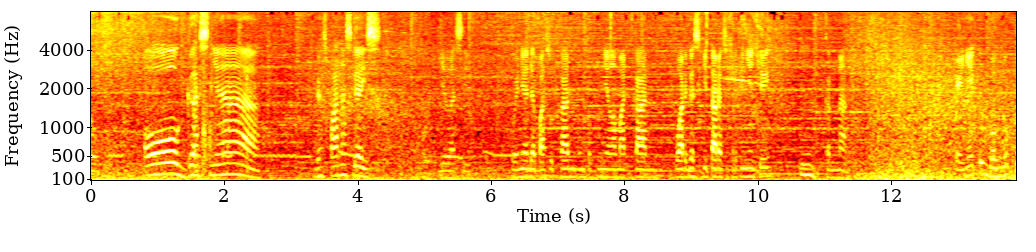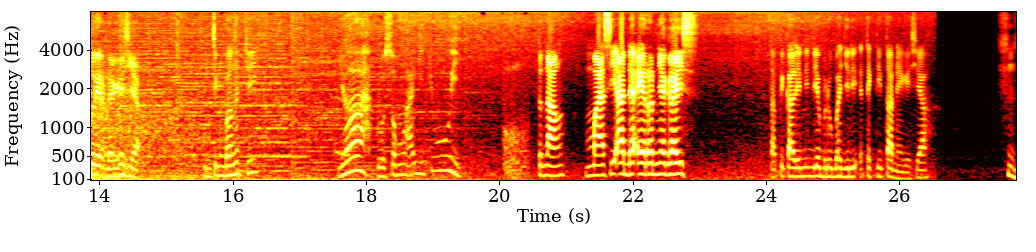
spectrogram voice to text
Tuh. Oh, gasnya. Gas panas guys. Gila sih. Oh, ini ada pasukan untuk menyelamatkan warga sekitar sepertinya cuy. Hmm, kena. Kayaknya itu bom nuklir dah guys ya. Kenceng banget cuy. Yah, gosong lagi cuy. Tenang, masih ada Erennya guys. Tapi kali ini dia berubah jadi Attack Titan ya guys ya. Hmm,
